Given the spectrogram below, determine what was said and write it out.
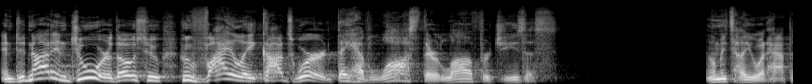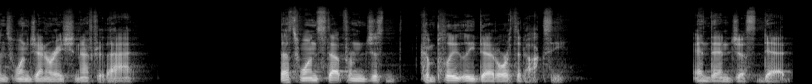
and did not endure those who, who violate God's word, they have lost their love for Jesus. And let me tell you what happens one generation after that. That's one step from just completely dead orthodoxy and then just dead.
